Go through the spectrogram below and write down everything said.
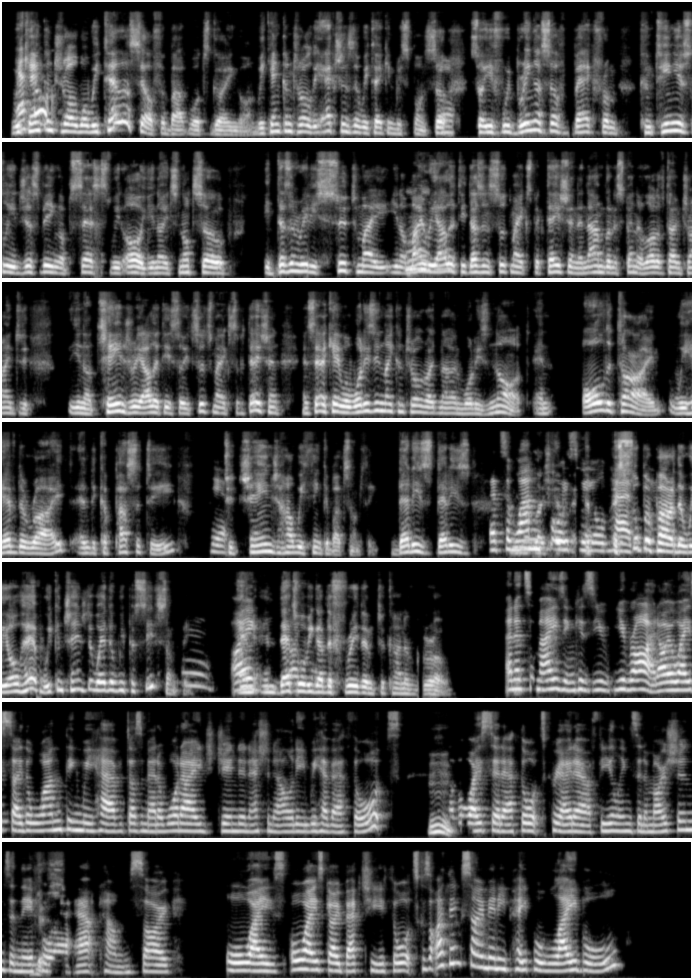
we That's can all. control what we tell ourselves about what's going on. We can control the actions that we take in response. So, yeah. so if we bring ourselves back from continuously just being obsessed with, oh, you know, it's not so, it doesn't really suit my you know my Mm. reality doesn't suit my expectation and now i'm going to spend a lot of time trying to you know change reality so it suits my expectation and say okay well what is in my control right now and what is not and all the time we have the right and the capacity Yeah. to change how we think about something that is that is That's the you know, one like a- choice we a, all a have. superpower that we all have we can change the way that we perceive something Yeah, I and, and that's where we got the freedom to kind of grow And it's amazing because you you're right. I always say the one thing we have doesn't matter what age, gender, nationality, we have our thoughts. Mm, I've always said our thoughts create our feelings and emotions and therefore Yes. our outcomes. So always always go back to your thoughts because I think so many people label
